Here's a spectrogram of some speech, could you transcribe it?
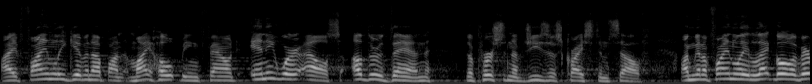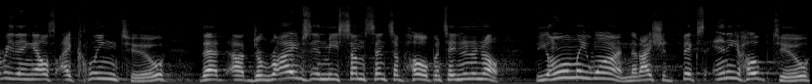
I've finally given up on my hope being found anywhere else other than the person of Jesus Christ Himself. I'm going to finally let go of everything else I cling to that uh, derives in me some sense of hope and say, no, no, no. The only one that I should fix any hope to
